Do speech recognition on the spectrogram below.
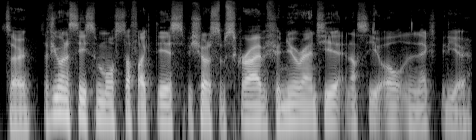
So, so if you want to see some more stuff like this, be sure to subscribe if you're new around here and I'll see you all in the next video.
